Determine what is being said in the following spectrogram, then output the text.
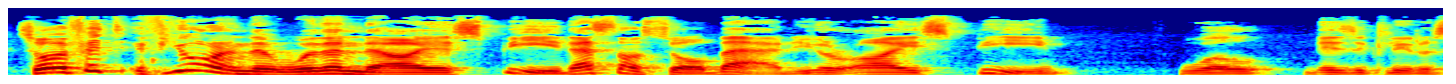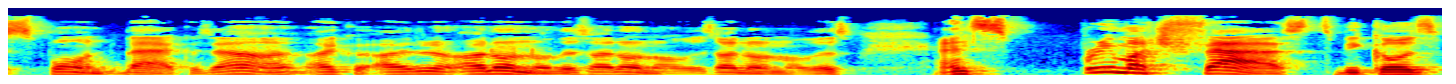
So if it if you're in the within the ISP, that's not so bad. Your ISP will basically respond back because oh, I, I, don't, I don't know this, I don't know this, I don't know this, and it's pretty much fast because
